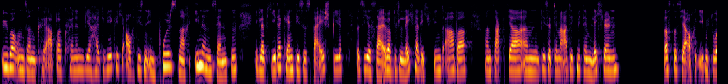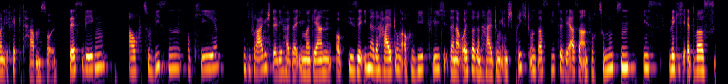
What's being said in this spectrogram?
Über unseren Körper können wir halt wirklich auch diesen Impuls nach innen senden. Ich glaube, jeder kennt dieses Beispiel, das ich ja selber ein bisschen lächerlich finde, aber man sagt ja, ähm, diese Thematik mit dem Lächeln, dass das ja auch irgendwo einen Effekt haben soll. Deswegen auch zu wissen, okay, die Frage stelle ich halt da immer gern, ob diese innere Haltung auch wirklich deiner äußeren Haltung entspricht und das vice versa einfach zu nutzen, ist wirklich etwas,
